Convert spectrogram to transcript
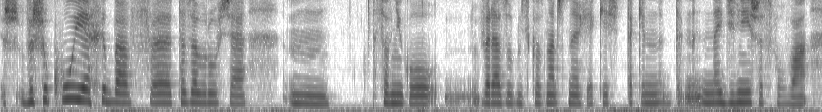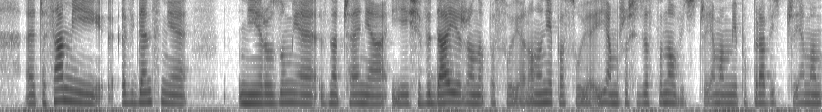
E, wyszukuje chyba w tezaurusie mm, słowniku wyrazów bliskoznacznych jakieś takie najdziwniejsze słowa. E, czasami ewidentnie nie rozumie znaczenia i jej się wydaje, że ono pasuje, ale ono nie pasuje i ja muszę się zastanowić, czy ja mam je poprawić, czy ja mam,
